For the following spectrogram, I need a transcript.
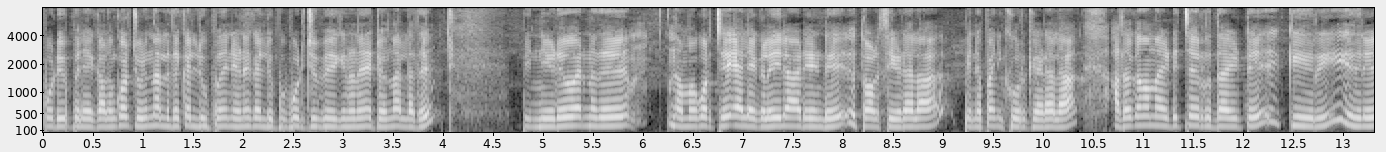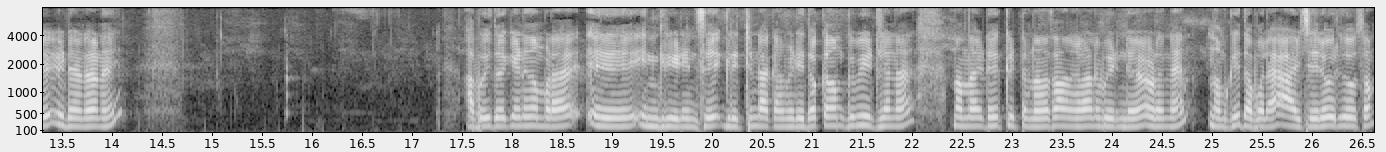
പൊടി ഉപ്പിനേക്കാളും കുറച്ചുകൂടി നല്ലത് കല്ലുപ്പ് തന്നെയാണ്. കല്ലുപ്പ് പൊടിച്ച് ഉപയോഗിക്കുന്നതാണ് ഏറ്റവും നല്ലത്. പിന്നീട് വരുന്നത് നമ്മൾ കുറച്ച് ഇലകൾ ആഡ് തുളസിയുടെ ഇല പിന്നെ പനിക്കൂർക്കയുടെ ഇല. അതൊക്കെ നന്നായിട്ട് ചെറുതായിട്ട് കീറി ഇതിൽ ഇടേണ്ടതാണ്. അപ്പോൾ ഇതൊക്കെയാണ് നമ്മുടെ ഇൻഗ്രീഡിയൻസ് ഗ്രിറ്റ് ഉണ്ടാക്കാൻ വേണ്ടി. ഇതൊക്കെ നമുക്ക് വീട്ടിൽ തന്നെ നന്നായിട്ട് കിട്ടുന്ന സാധനങ്ങളാണ് വീടിന്റെ അവിടെ തന്നെ. നമുക്ക് ഇതേപോലെ ആഴ്ചയിൽ ഒരു ദിവസം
